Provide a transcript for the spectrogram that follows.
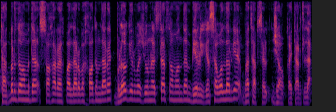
Tadbir davomida soha rahbarlari va xodimlari bloger va jurnalistlar tomonidan berilgan savollarga batafsil javob qaytardilar.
